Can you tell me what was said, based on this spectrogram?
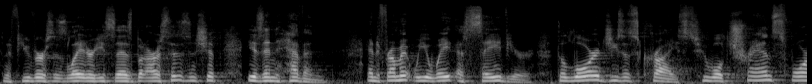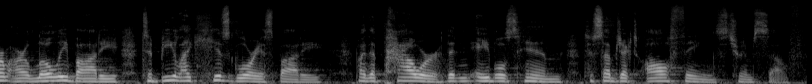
And a few verses later, he says, But our citizenship is in heaven, and from it we await a Savior, the Lord Jesus Christ, who will transform our lowly body to be like his glorious body by the power that enables him to subject all things to himself.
